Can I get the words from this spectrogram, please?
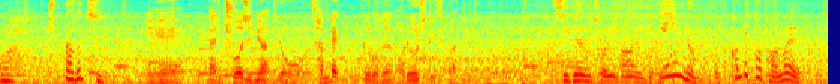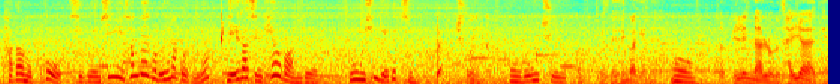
와, 춥다, 그치? 이게 날이 추워지면 요 300으로는 어려울 수도 있을 것 같아요. 지금 저희가 여기 게임룸, 그러니까 컴퓨터 방을 닫아놓고 지금 신이 300으로 해놨거든요? 얘가 지금 케어가 안 돼요. 너무 신기해, 그치? 추우니까. 어, 너무 추우니까. 그래서 내 생각에는 어, 저 필린난로를 살려야 돼.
